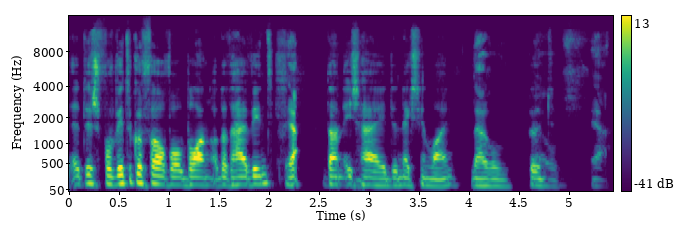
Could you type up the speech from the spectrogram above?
Het is voor Whittaker wel van belang dat hij wint. Ja. Dan is hij de next in line. Daarom. Punt. Daarom. Ja,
